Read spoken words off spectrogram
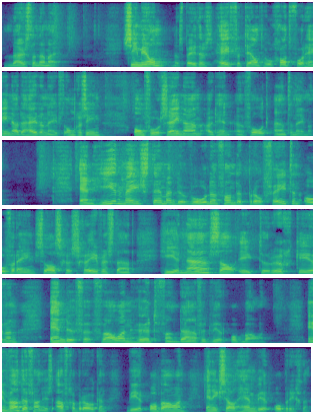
luister naar mij. Simeon, dat is Petrus, heeft verteld hoe God voorheen naar de heidenen heeft omgezien om voor zijn naam uit hen een volk aan te nemen. En hiermee stemmen de woorden van de profeten overeen, zoals geschreven staat: Hierna zal ik terugkeren en de vervallen hut van David weer opbouwen. En wat ervan is afgebroken, weer opbouwen en ik zal hem weer oprichten.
